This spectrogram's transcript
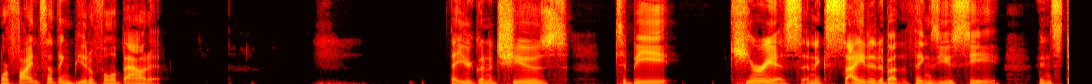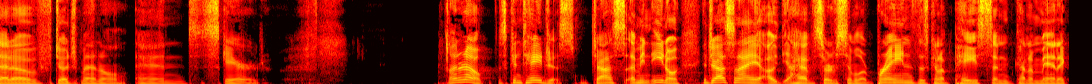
or find something beautiful about it. That you're going to choose to be curious and excited about the things you see instead of judgmental and scared. I don't know. It's contagious. Joss, I mean, you know, Joss and I uh, have sort of similar brains, this kind of pace and kind of manic,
